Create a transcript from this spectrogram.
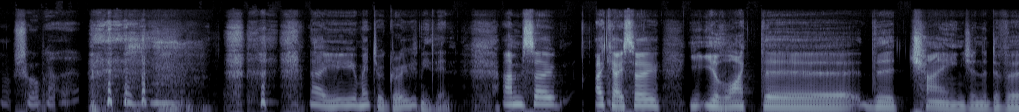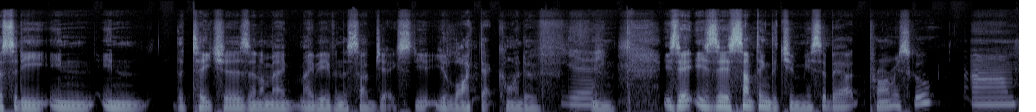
Not sure about that. no, you, you're meant to agree with me then. Um, so okay, so you, you like the the change and the diversity in in the teachers and may, maybe even the subjects. You, you like that kind of Yeah. thing. Is there is there something that you miss about primary school? Um,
